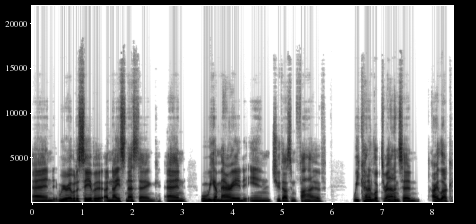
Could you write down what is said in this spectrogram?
and we were able to save a, a nice nest egg. And when we got married in 2005, we kind of looked around and said, "All right, look,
